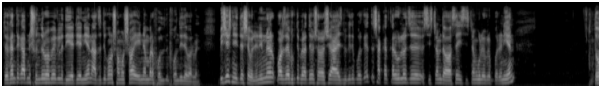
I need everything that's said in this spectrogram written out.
তো এখান থেকে আপনি সুন্দরভাবে এগুলো দিয়ে দিয়ে নিন আর যদি কোনো সমস্যা হয়, এই নাম্বারে ফোন ফোন দিতে পারবেন। বিশেষ নির্দেশাবলী নিম্ন পর্যায়ভুক্ত প্রার্থী সরাসরি আইএসবিকে পরীক্ষা তো সাক্ষাৎকারগুলোর যে সিস্টেম দেওয়া আছে, এই সিস্টেমগুলো এগুলো পড়ে নিন তো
